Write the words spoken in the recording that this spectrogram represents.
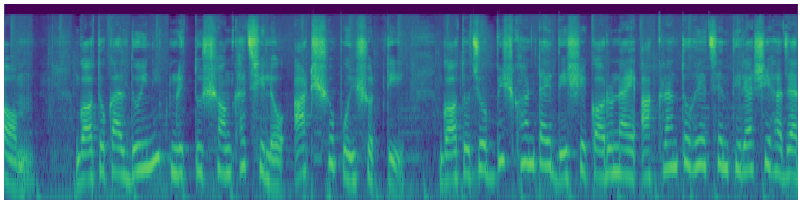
কম গতকাল দৈনিক মৃত্যুর সংখ্যা ছিল আটশো পঁয়ষট্টি গত চব্বিশ ঘন্টায় দেশে করোনায় আক্রান্ত হয়েছেন তিরাশি হাজার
